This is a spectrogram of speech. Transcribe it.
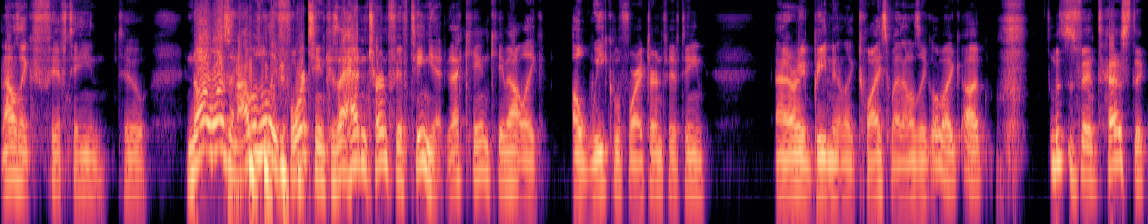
and I was like 15 too. No, I wasn't. I was only 14 because I hadn't turned 15 yet. That game came out like a week before I turned 15. And I already beaten it like twice by then. I was like, oh my god, this is fantastic.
